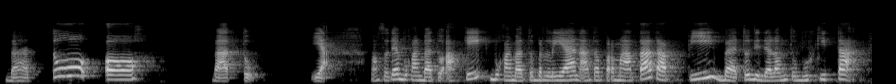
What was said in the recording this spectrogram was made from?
Batu, oh batu. Ya, maksudnya bukan batu akik, bukan batu berlian atau permata, tapi batu di dalam tubuh kita.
